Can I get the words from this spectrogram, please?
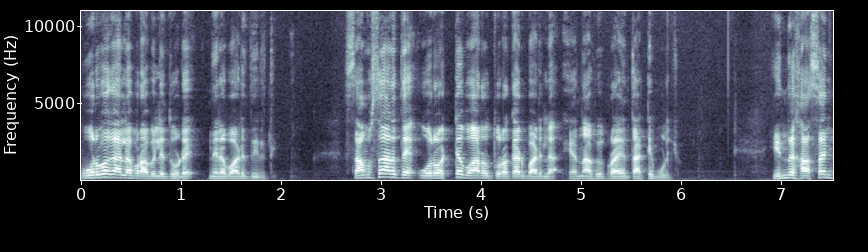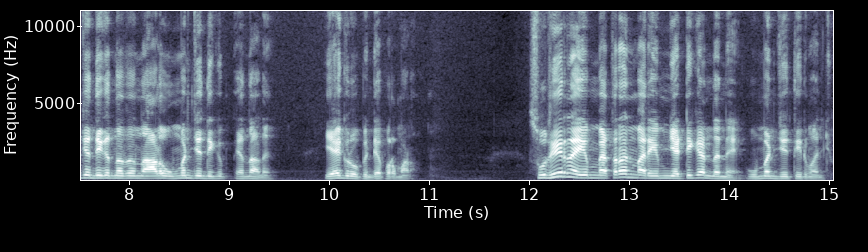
പൂർവകാല പ്രാബല്യത്തോടെ നിലപാട് തിരുത്തി. സംസ്ഥാനത്തെ ഒരൊറ്റ ബാർ തുറക്കാൻ പാടില്ല എന്ന അഭിപ്രായം തട്ടിമുളിച്ചു. ഇന്ന് ഹസൻ ചിന്തിക്കുന്നത് നാളെ ഉമ്മൻ ചിന്തിക്കും എന്നാണ് എ ഗ്രൂപ്പിന്റെ പ്രമാണം. സുധീറിനെയും മെത്രാന്മാരെയും ഞെട്ടിക്കാൻ തന്നെ ഉമ്മൻജി തീരുമാനിച്ചു.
